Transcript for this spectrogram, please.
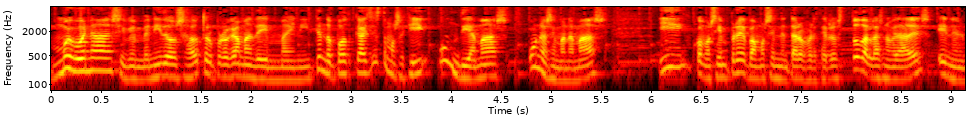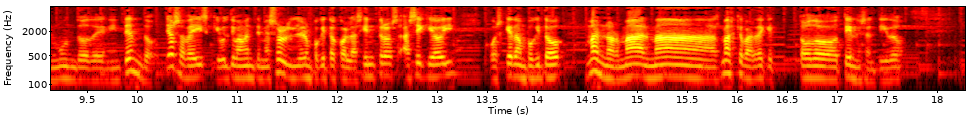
Muy buenas y bienvenidos a otro programa de My Nintendo Podcast. Ya estamos aquí un día más, una semana más. Y como siempre vamos a intentar ofreceros todas las novedades en el mundo de Nintendo. Ya sabéis que últimamente me suelo leer un poquito con las intros, así que hoy pues queda un poquito más normal, más, más que parece que todo tiene sentido.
